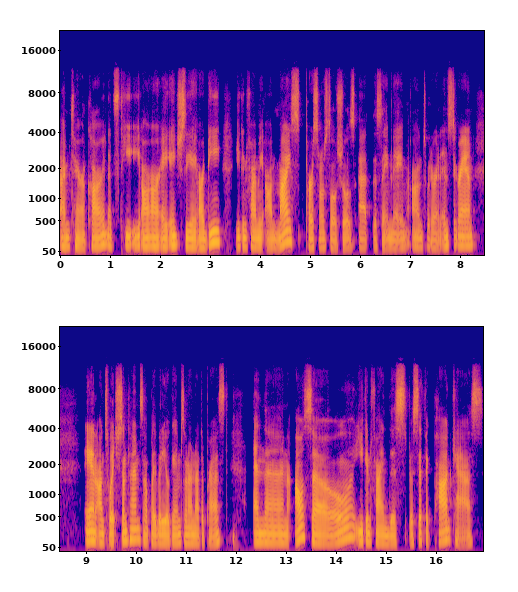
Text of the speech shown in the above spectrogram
I'm Terrah Card. That's T E R R A H C A R D. You can find me on my personal socials at the same name on Twitter and Instagram and on Twitch sometimes. I'll play video games when I'm not depressed. And then also, you can find this specific podcast,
